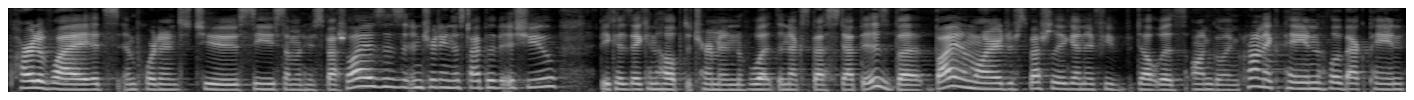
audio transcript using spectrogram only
part of why it's important to see someone who specializes in treating this type of issue because they can help determine what the next best step is. But by and large, especially again if you've dealt with ongoing chronic pain, low back pain,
